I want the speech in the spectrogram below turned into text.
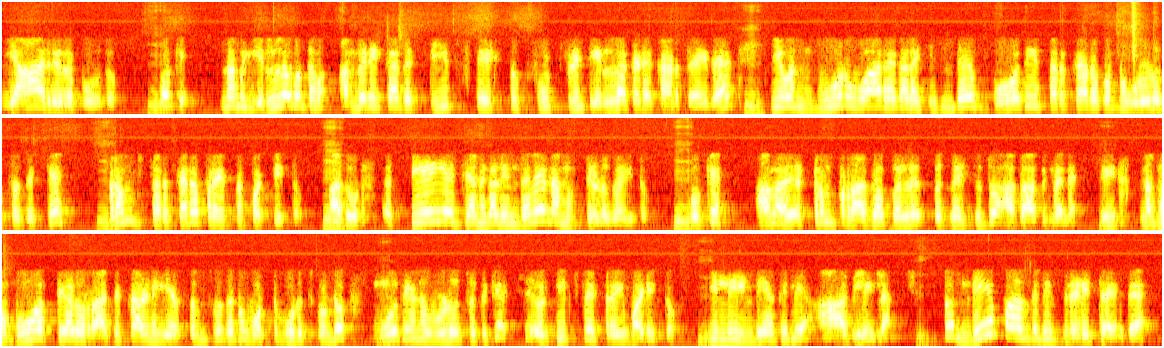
ಯಾರಿರಬಹುದು ಓಕೆ ನಮಗೆ ಎಲ್ಲ ಒಂದು ಅಮೆರಿಕಾದ ಡೀಪ್ ಸ್ಟೇಟ್ಸ್ ಫುಟ್ ಪ್ರಿಂಟ್ ಎಲ್ಲ ಕಡೆ ಕಾಣ್ತಾ ಇದೆ. ಈವನ್ ಮೂರು ವಾರಗಳ ಹಿಂದೆ ಮೋದಿ ಸರ್ಕಾರವನ್ನು ಉರುಳಿಸೋದಕ್ಕೆ ಟ್ರಂಪ್ ಸರ್ಕಾರ ಪ್ರಯತ್ನ ಪಟ್ಟಿತ್ತು. ಅದು ಸಿಎ ಜನಗಳಿಂದಲೇ ನಮಗ್ ತಿಳಿದೋಯ್ತು. ಓಕೆ ಟ್ರಂಪ್ ರಾಜ ಬದಲಾಯಿಸಿದ್ದು ಅದಾದ್ಮೇಲೆ. ನಮ್ಮ ಮೂವತ್ತೇಳು ರಾಜಕಾರಣಿ ಸಂಸದನ್ನು ಒಟ್ಟುಗೂಡಿಸ್ಕೊಂಡು ಮೋದಿಯನ್ನು ಉರುಳಿಸೋದಕ್ಕೆ ಡೀಪ್ ಸ್ಟೇಟ್ ಟ್ರೈ ಮಾಡಿತ್ತು. ಇಲ್ಲಿ ಇಂಡಿಯಾದಲ್ಲಿ ಆಗ್ಲಿಲ್ಲ. ಸೊ ನೇಪಾಳದಲ್ಲಿ ನಡೀತಾ ಇದೆ.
